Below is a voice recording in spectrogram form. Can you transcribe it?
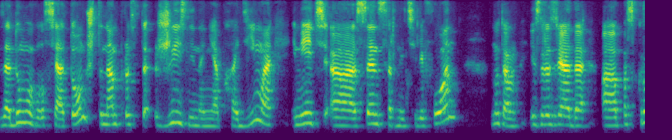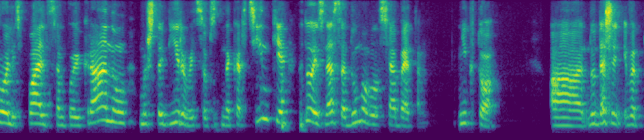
задумывался о том, что нам просто жизненно необходимо иметь э, сенсорный телефон – ну, там, из разряда а, поскролить пальцем по экрану, масштабировать, собственно, картинки. Кто из нас задумывался об этом? Никто. А, ну, даже, вот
